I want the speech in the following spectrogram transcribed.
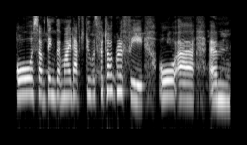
or something that might have to do with photography or uh, um,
